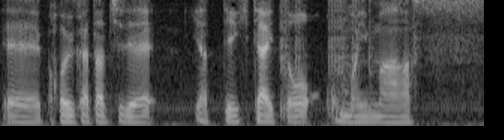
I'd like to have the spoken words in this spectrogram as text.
えー、こういう形でやっていきたいと思います。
